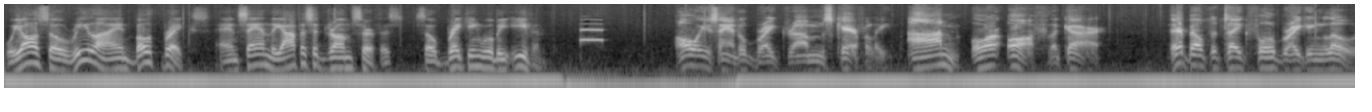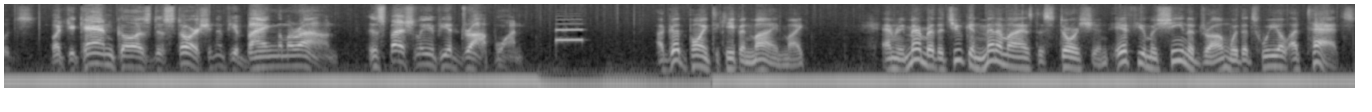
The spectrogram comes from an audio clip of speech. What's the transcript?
we also reline both brakes and sand the opposite drum surface so braking will be even. Always handle brake drums carefully, on or off the car. They're built to take full braking loads, but you can cause distortion if you bang them around, especially if you drop one. A good point to keep in mind, Mike. And remember that you can minimize distortion if you machine a drum with its wheel attached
